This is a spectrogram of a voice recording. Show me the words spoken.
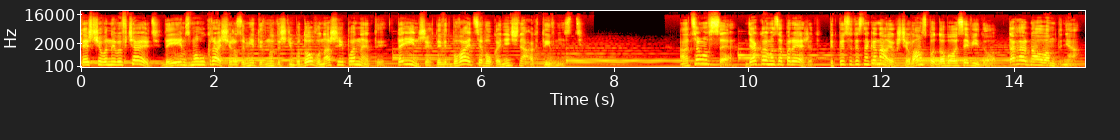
Те, що вони вивчають, дає їм змогу краще розуміти внутрішню будову нашої планети та інших, де відбувається вулканічна активність. А на цьому все. Дякуємо за перегляд. Підписуйтесь на канал, якщо вам сподобалося відео. Та гарного вам дня!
